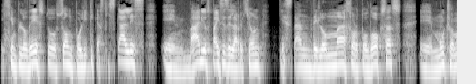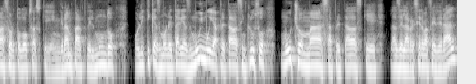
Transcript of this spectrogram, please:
Ejemplo de esto son políticas fiscales en varios países de la región que están de lo más ortodoxas, eh, mucho más ortodoxas que en gran parte del mundo, políticas monetarias muy, muy apretadas, incluso mucho más apretadas que las de la Reserva Federal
